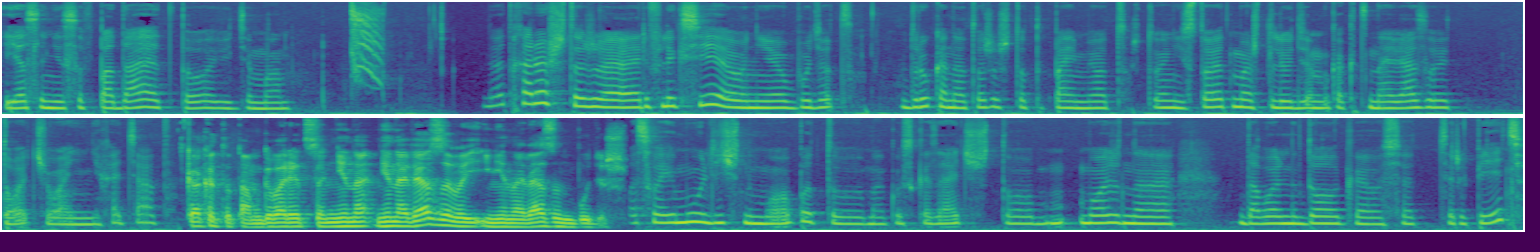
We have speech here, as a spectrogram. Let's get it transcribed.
Если не совпадает, то, видимо... Ну, это хорошо, что же рефлексия у нее будет. Вдруг она тоже что-то поймет, что не стоит, может, людям как-то навязывать то, чего они не хотят. Как это там говорится, не, на, не навязывай и не навязан будешь? По своему личному опыту могу сказать, что можно довольно долго все терпеть,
